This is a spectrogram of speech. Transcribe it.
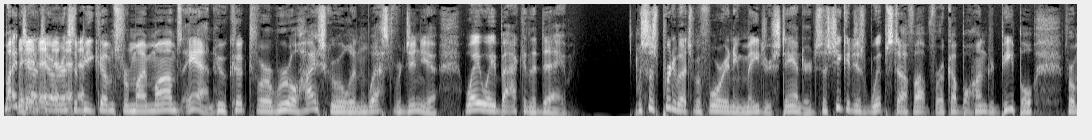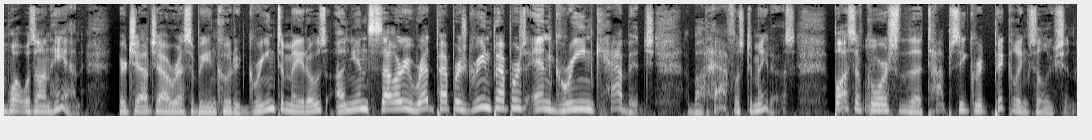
My chow chow recipe comes from my mom's aunt, who cooked for a rural high school in West Virginia way, way back in the day. This was pretty much before any major standards, so she could just whip stuff up for a couple hundred people from what was on hand. Her chow chow recipe included green tomatoes, onions, celery, red peppers, green peppers, and green cabbage. About half was tomatoes. Plus, of hmm. course, the top secret pickling solution.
